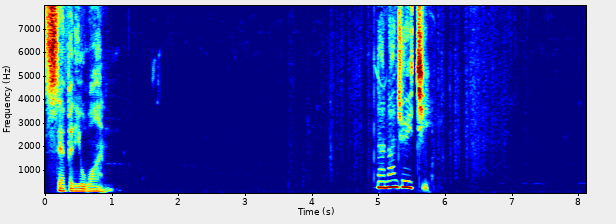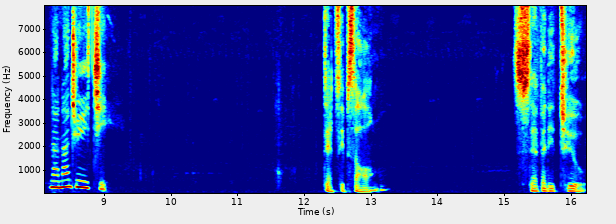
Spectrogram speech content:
71 71 71 72 72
